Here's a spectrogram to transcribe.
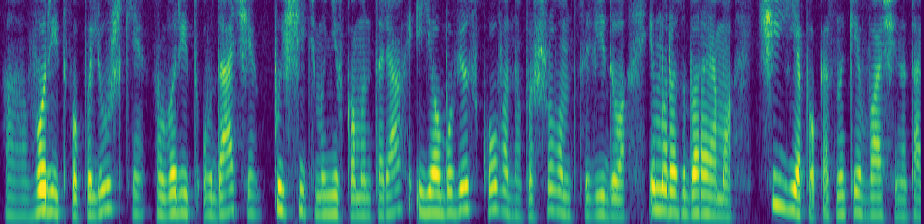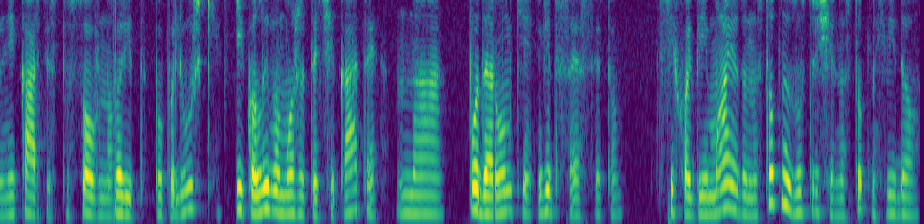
воріт попелюшки, воріт удачі, пишіть мені в коментарях, і я обов'язково напишу вам це відео, і ми розберемо, чи є показники в вашій натальній карті стосовно воріт попелюшки, і коли ви можете чекати на подарунки від Всесвіту. Всіх обіймаю до наступних зустрічей в наступних відео.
